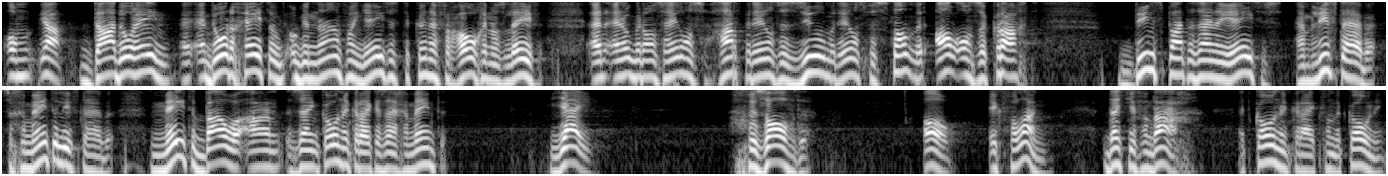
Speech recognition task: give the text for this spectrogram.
om ja, daardoorheen en door de Geest ook, ook de naam van Jezus te kunnen verhogen in ons leven. En, en ook met ons, heel ons hart, met heel onze ziel, met heel ons verstand, met al onze kracht dienstbaar te zijn aan Jezus, Hem lief te hebben, zijn gemeente lief te hebben, mee te bouwen aan zijn koninkrijk en zijn gemeente. Jij, gezalfde. Oh, ik verlang dat je vandaag het koninkrijk van de koning,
